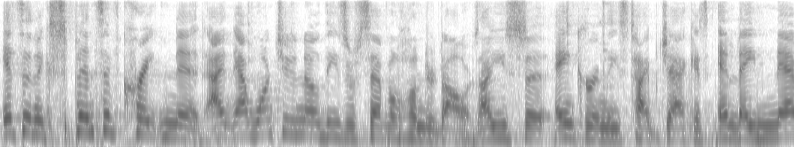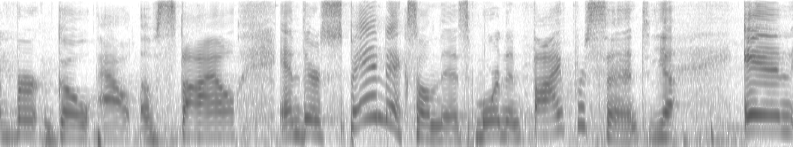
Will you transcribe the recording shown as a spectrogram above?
it's an expensive crepe knit. I, I want you to know these are $700. I used to anchor in these type jackets, and they never go out of style. And there's spandex on this, more than five percent. Yeah. And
